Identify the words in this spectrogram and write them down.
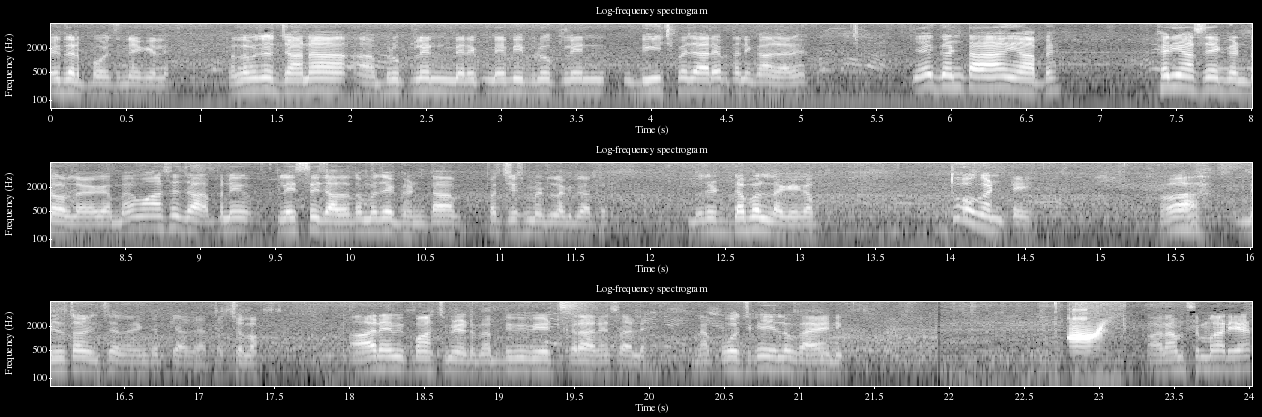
इधर पहुँचने के लिए। मतलब मुझे जाना ब्रुकलिन, मेरे, मे भी ब्रुकलिन बीच पे जा रहे हैं, पता नहीं कहाँ जा रहे हैं। एक घंटा आया यहाँ पे, फिर यहाँ से एक घंटा और लगेगा। मैं वहाँ से जा, अपने प्लेस से जाता तो मुझे घंटा पच्चीस मिनट लग जाते। मुझे डबल लगेगा। दो घंटे। वाह, मिलता हूँ इनसे, भयंकर क्या हैं। चलो, आ रहे हैं अभी पाँच मिनट में, अभी भी वेट करा रहे हैं साले। मैं पहुँच गए ये लोग आए नहीं। आराम से मार यार।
